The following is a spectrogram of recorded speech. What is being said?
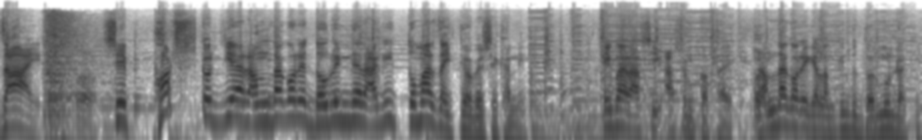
যায় সে ফস করিয়া রান্দা করে আগেই তোমার যাইতে হবে সেখানে। এবার আসি আসল কথায়। রান্দা করে গেলাম কিন্তু ধর্মটা কি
